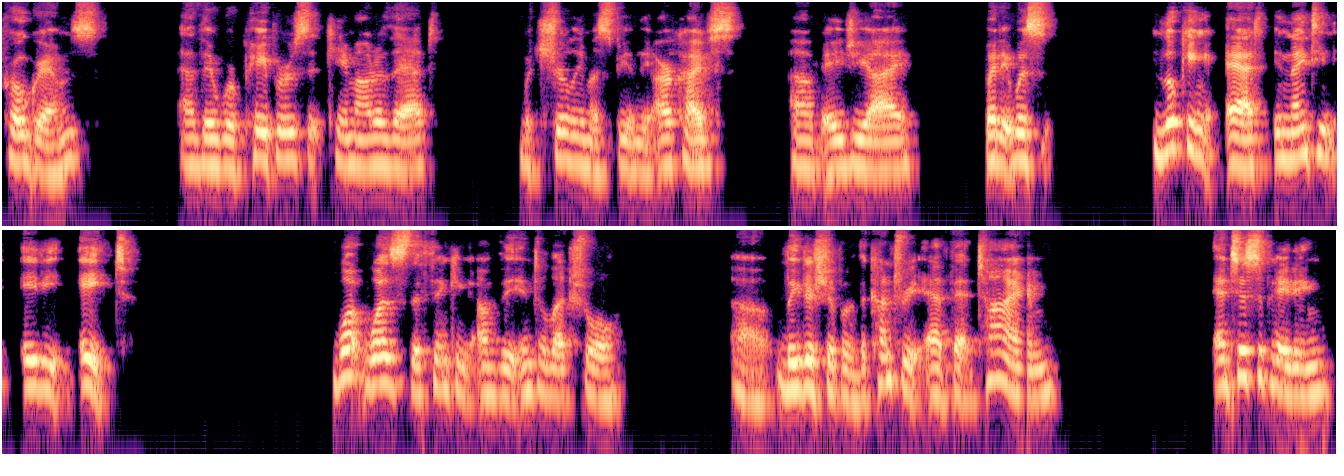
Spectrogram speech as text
programs. Uh, there were papers that came out of that, which surely must be in the archives of AGI. But it was looking at in 1988 what was the thinking of the intellectual uh, leadership of the country at that time, anticipating,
